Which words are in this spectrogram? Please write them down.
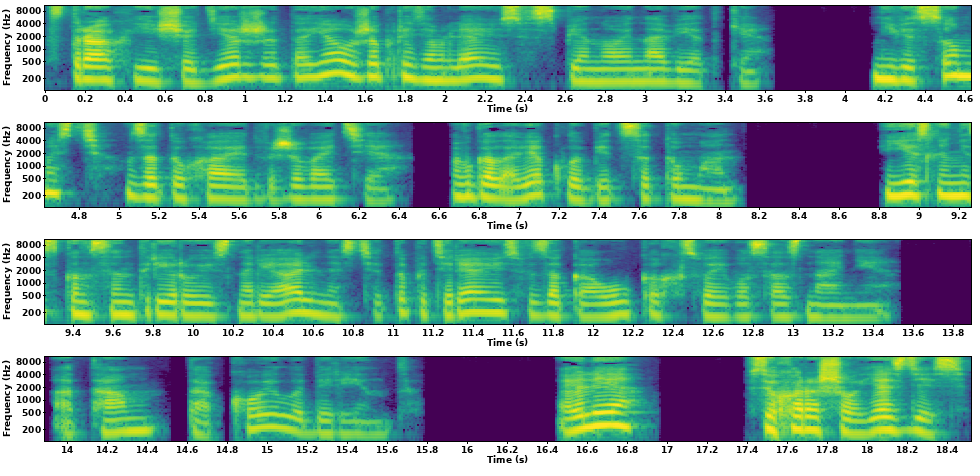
Страх еще держит, а я уже приземляюсь спиной на ветке. Невесомость затухает в животе, в голове клубится туман. Если не сконцентрируюсь на реальности, то потеряюсь в закоулках своего сознания. А там такой лабиринт. «Эле! Все хорошо, я здесь!»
